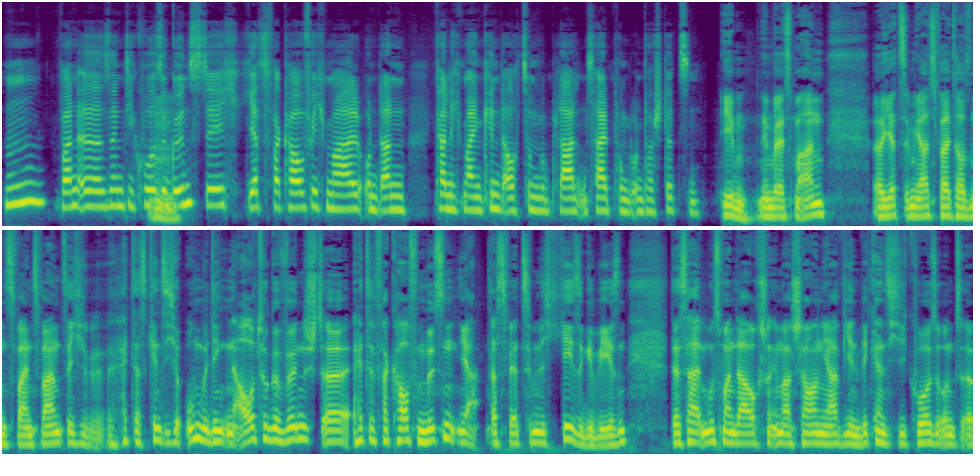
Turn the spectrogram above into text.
hm, wann äh, sind die Kurse mhm. günstig, jetzt verkaufe ich mal und dann kann ich mein Kind auch zum geplanten Zeitpunkt unterstützen. Eben, nehmen wir jetzt mal an, äh, jetzt im Jahr 2022 hätte das Kind sich unbedingt ein Auto gewünscht, äh, hätte verkaufen müssen. Ja, das wäre ziemlich Käse gewesen. Deshalb muss man da auch schon immer schauen, ja, wie entwickeln sich die Kurse und äh,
